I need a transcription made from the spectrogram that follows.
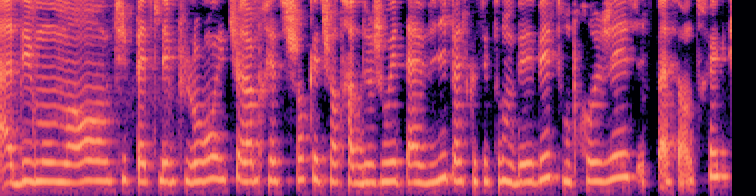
à des moments où tu pètes les plombs et tu as l'impression que tu es en train de jouer ta vie parce que c'est ton bébé, ton projet, s'il se passe un truc.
